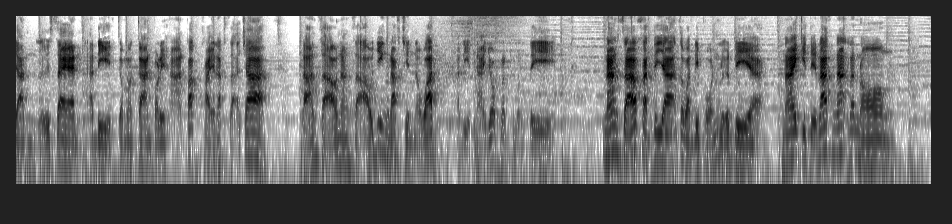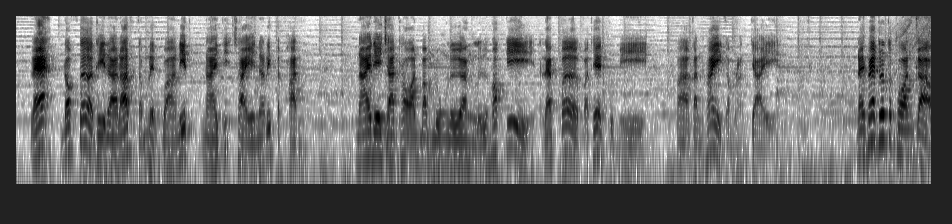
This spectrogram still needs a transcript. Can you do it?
จันทร์หรือแซน อดีตกรรมการบริหารพรรคไทยรักษาชาติ หลานสาวนางสาวยิ่งรักชินวัตรอดีตนายกรัฐมนตรี นางสาวขัตติยาสวัสดิผลหรือเดีย นายกิติรักษ์ณละนอง และดรธีรารัตน์สำเร็จวานิชนายพิชัยนริตพันธ์นายเดชาธรบำรุงเรืองหรือฮอกกี้แรปเปอร์ประเทศกุมี พากันให้กำลังใจนายแพทย์ทศพรกล่าว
